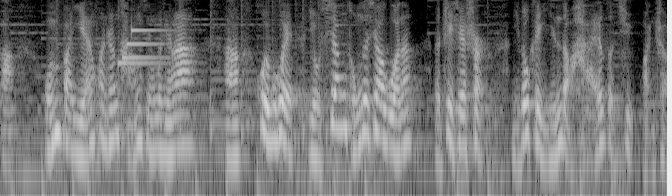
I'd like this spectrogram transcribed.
啊，我们把盐换成糖行不行啊？啊，会不会有相同的效果呢？呃，这些事儿你都可以引导孩子去完成。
